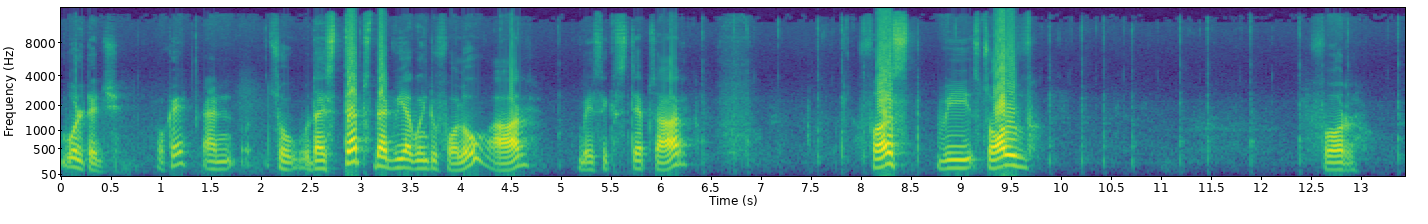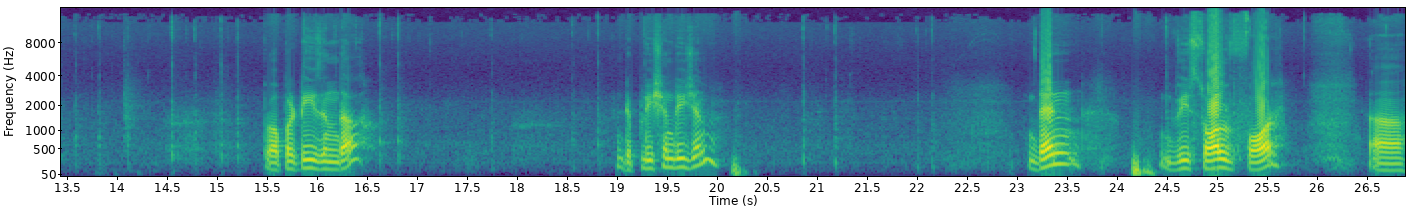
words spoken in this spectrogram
voltage okay and so the steps that we are going to follow are basic steps are first we solve for properties in the depletion region. Then we solve for uh,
